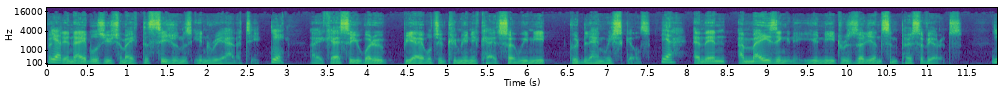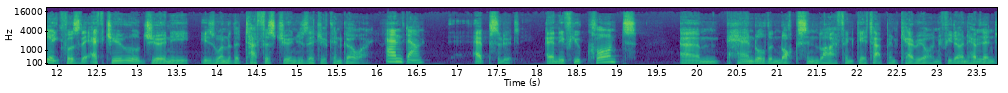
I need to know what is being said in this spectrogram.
but yep. it enables you to make decisions in reality. Yeah. Okay, so you've got to be able to communicate. So we need good language skills. Yeah. And then amazingly, you need resilience and perseverance. Yes. Because the actual journey is one of the toughest journeys that you can go on. Hands down. Absolutely. And if you can't um, handle the knocks in life and get up and carry on, if you don't have that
